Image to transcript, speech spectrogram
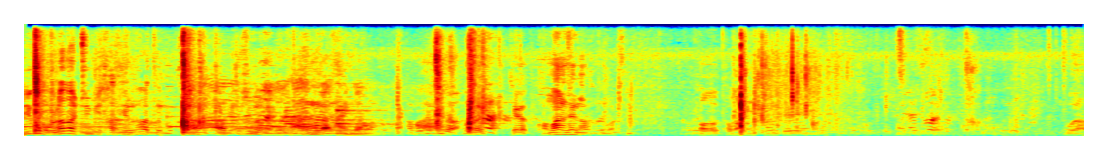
일본 올라갈 준비 다 된 것 같은 뭐 그런 아프시면 아는 거 아닙니까? 아, 뭔가 제가 거만한 생각한 것 같습니다. 더, 더 많이 강조해야 되는데. 뭐야?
